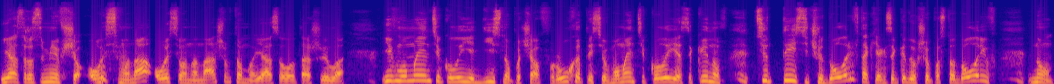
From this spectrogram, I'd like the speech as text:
я зрозумів, що ось вона, ось вона, начебто, моя золота жила. І в моменті, коли я дійсно почав рухатися, в моменті, коли я закинув цю тисячу доларів, так як закинувши по 100 доларів, ну.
